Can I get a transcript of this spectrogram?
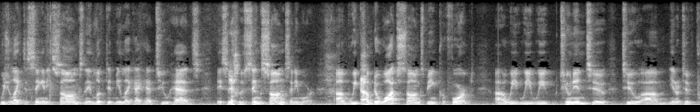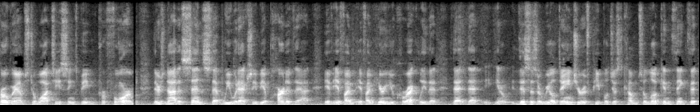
would you like to sing any songs? And they looked at me like I had two heads. They said, yeah. who sings songs anymore? Um, we come to watch songs being performed. Uh, we, we, we tune into to um, you know to programs to watch these things being performed. There's not a sense that we would actually be a part of that. If, if I'm if I'm hearing you correctly, that that that you know this is a real danger if people just come to look and think that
